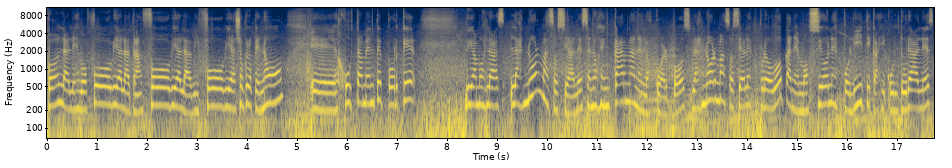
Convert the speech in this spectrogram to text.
con la lesbofobia, la transfobia, la bifobia, yo creo que no, eh, justamente porque digamos, las, las normas sociales se nos encarnan en los cuerpos, las normas sociales provocan emociones políticas y culturales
